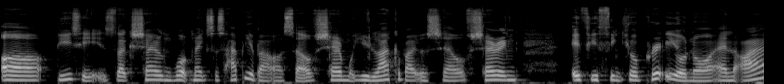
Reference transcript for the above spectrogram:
our beauties like sharing what makes us happy about ourselves sharing what you like about yourself sharing if you think you're pretty or not. And i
